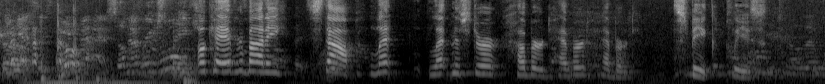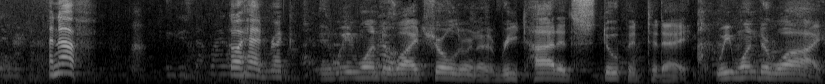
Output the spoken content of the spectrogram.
Shut up. Okay, everybody, stop. Let, let Mr. Hubbard, Hubbard, Hubbard speak, please. Enough. Go ahead, Rick. And we wonder why children are retarded stupid today. We wonder why.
